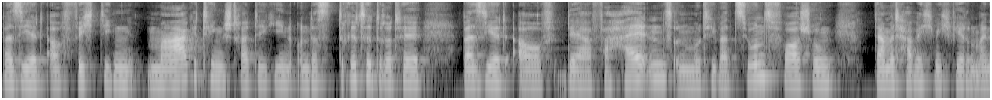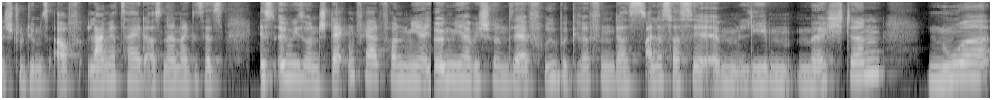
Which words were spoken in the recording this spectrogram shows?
basiert auf wichtigen Marketingstrategien und das dritte Drittel basiert auf der Verhaltens- und Motivationsforschung. Damit habe ich mich während meines Studiums auch lange Zeit auseinandergesetzt. Ist irgendwie so ein Steckenpferd von mir. Irgendwie habe ich schon sehr früh begriffen, dass alles, was wir im Leben möchten, nur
